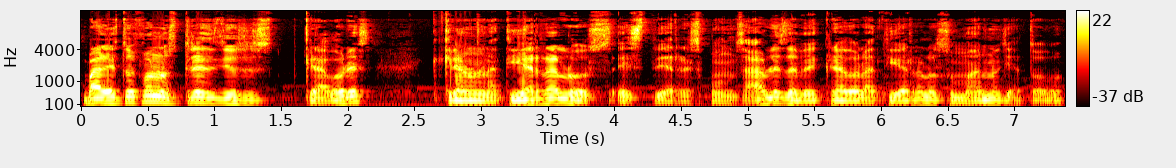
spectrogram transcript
Vale, estos fueron los tres dioses creadores que crearon la tierra, los este, responsables de haber creado la tierra, los humanos y a todo.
